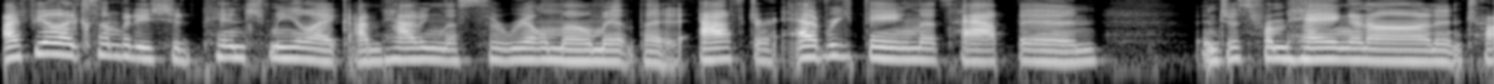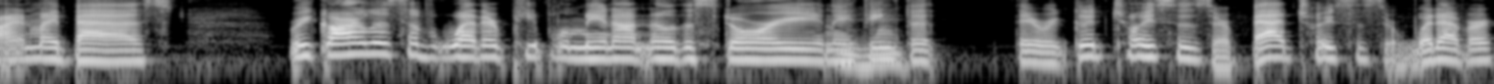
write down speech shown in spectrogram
I feel like somebody should pinch me like I'm having this surreal moment that after everything that's happened and just from hanging on and trying my best, regardless of whether people may not know the story and they think that they were good choices or bad choices or whatever,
